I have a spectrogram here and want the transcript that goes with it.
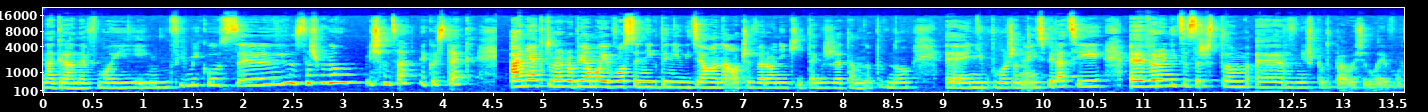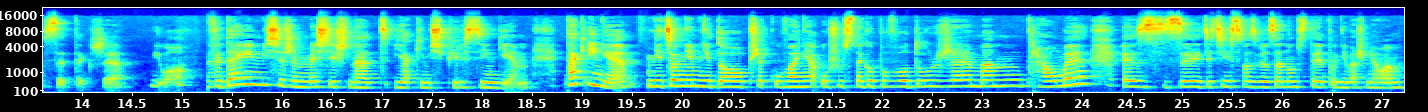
nagrany w moim filmiku z zeszłego miesiąca, jakoś tak. Ania, która robiła moje włosy, nigdy nie widziała na oczy Weroniki, także tam na pewno e, nie było żadnej inspiracji. E, Weronice zresztą e, również podobały się moje włosy, także miło. Wydaje mi się, że myślisz nad jakimś piercingiem. Tak i nie. Nie ciągnie mnie do przekuwania uszu z tego powodu, że mam traumę e, z dzieciństwa związaną z tym, ponieważ miałam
